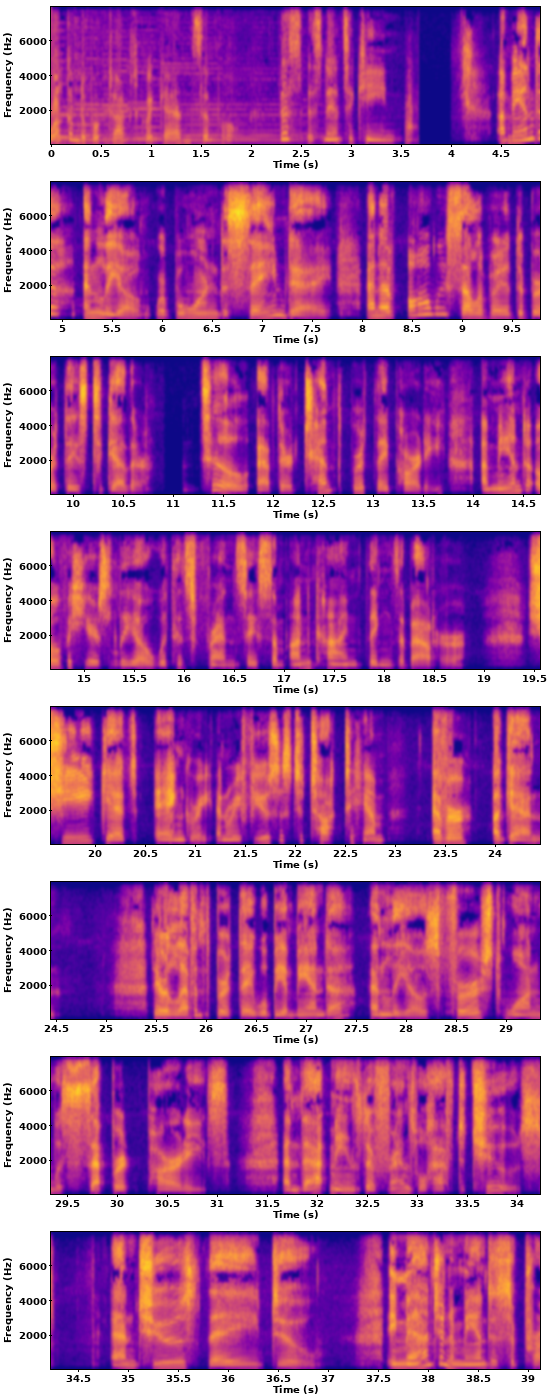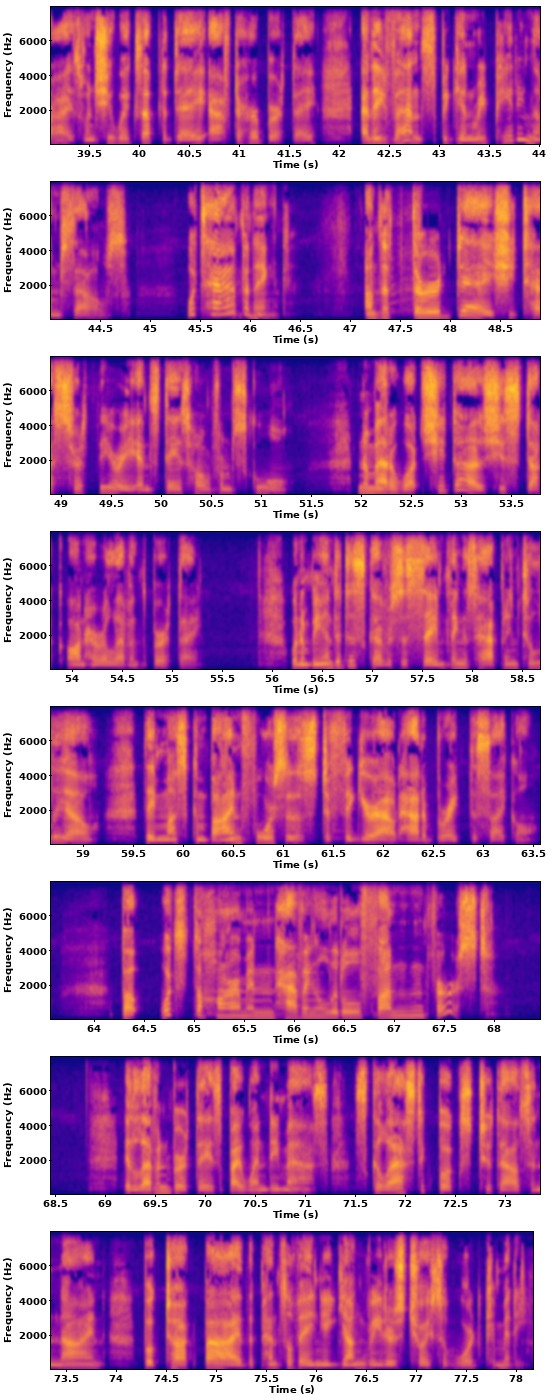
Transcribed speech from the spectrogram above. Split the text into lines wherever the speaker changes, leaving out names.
Welcome to Book Talks Quick and Simple. This is Nancy Keene. Amanda and Leo were born the same day and have always celebrated their birthdays together. Until at their 10th birthday party, Amanda overhears Leo with his friends say some unkind things about her. She gets angry and refuses to talk to him ever again. Their 11th birthday will be Amanda and Leo's first one with separate parties, and that means their friends will have to choose. And choose they do. Imagine Amanda's surprise when she wakes up the day after her birthday and events begin repeating themselves. What's happening? On the third day, she tests her theory and stays home from school. No matter what she does, she's stuck on her 11th birthday. When Amanda discovers the same thing is happening to Leo, they must combine forces to figure out how to break the cycle. But what's the harm in having a little fun first? Eleven Birthdays by Wendy Mass, Scholastic Books, 2009. Book Talk by the Pennsylvania Young Readers' Choice Award Committee.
